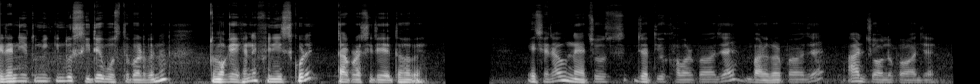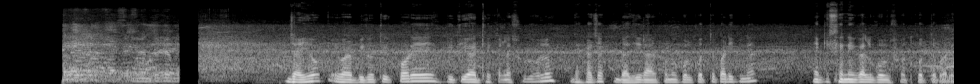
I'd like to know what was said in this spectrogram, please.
এটা নিয়ে তুমি কিন্তু সিটে বসতে পারবে না। তোমাকে এখানে ফিনিশ করে তারপরে সিটে যেতে হবে। এছাড়াও ন্যাচোস জাতীয় খাবার পাওয়া যায় বার্গার পাওয়া যায়, আর জলও পাওয়া যায়। যাই হোক, এবার বিরতির পরে দ্বিতীয়ার্ধে খেলা শুরু হলো। দেখা যাক ব্রাজিল আর কোনো গোল করতে পারি কিনা, নাকি সেনেগাল গোল শোধ করতে পারে।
